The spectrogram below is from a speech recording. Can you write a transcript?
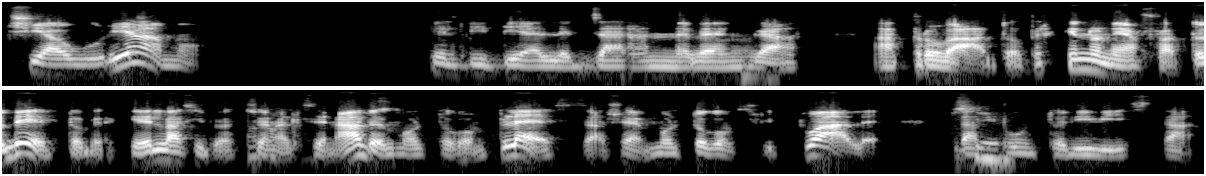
ci auguriamo che il DDL ZAN venga approvato, perché non è affatto detto, perché la situazione al Senato è molto complessa, cioè molto conflittuale dal sì. punto di vista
